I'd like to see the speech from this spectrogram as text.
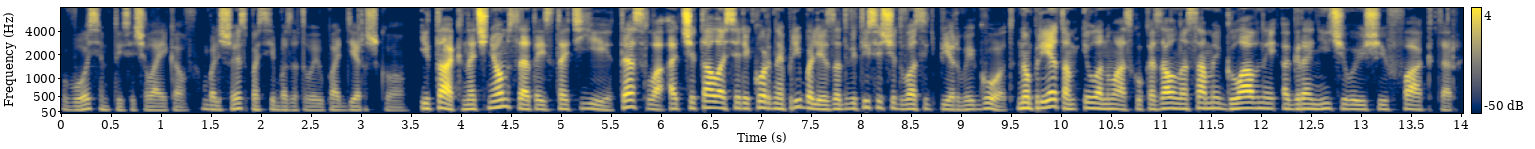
8000 лайков. Большое спасибо за твою поддержку. Итак, начнем с этой статьи. Tesla отчиталась о рекордной прибыли за 2021 год, но при этом Илон Маск указал на самый главный ограничивающий фактор,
